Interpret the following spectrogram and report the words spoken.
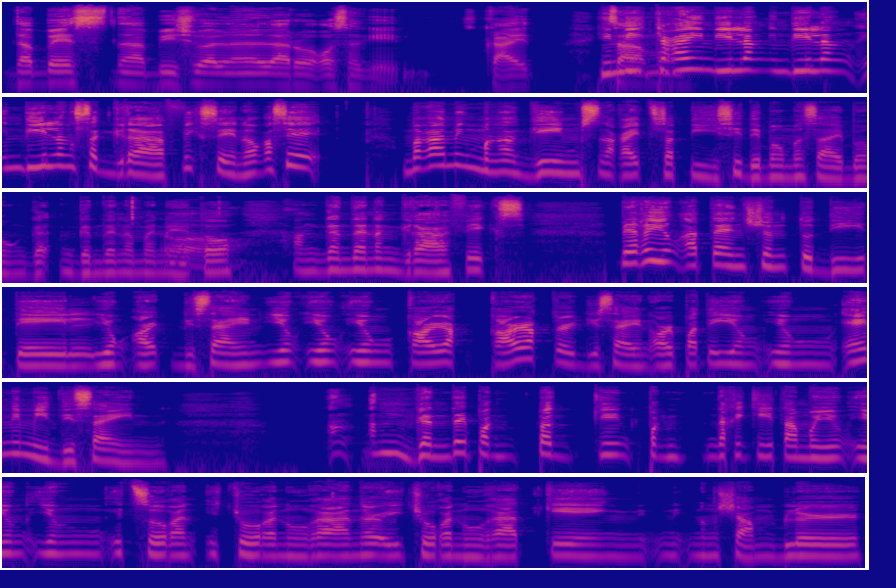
the best na visual na laro ko sa game. Kahit, Hindi Sama. tsaka hindi lang hindi lang hindi lang sa graphics eh no kasi maraming mga games na kahit sa PC 'di ba masabi mo ang ga- ang ganda naman nito, Oo. ang ganda ng graphics. Pero yung attention to detail, yung art design, yung yung yung charac- character design or pati yung yung enemy design ang, ang ganda eh. pag, pag pag nakikita mo yung yung yung itsura itsura ng runner, itsura ng Rat King, ng Shambler.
